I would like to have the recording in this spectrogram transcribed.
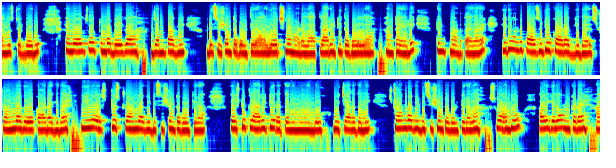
ಅನ್ನಿಸ್ತಿರ್ಬೋದು. ಅಂಡ್ ಆಲ್ಸೋ ತುಂಬಾ ಬೇಗ ಜಂಪ್ ಆಗಿ ಡಿಸಿಷನ್ ತಗೊಳ್ತೀರಾ, ಯೋಚನೆ ಮಾಡಲ್ಲ ಕ್ಲಾರಿಟಿ ತಗೊಳ್ಳಲ್ಲ ಅಂತ ಹೇಳಿ ಥಿಂಕ್ ಮಾಡ್ತಾ ಇದ್ದಾರೆ. ಇದು ಒಂದು ಪಾಸಿಟಿವ್ ಕಾರ್ಡ್ ಆಗಿದೆ ಸ್ಟ್ರಾಂಗ್ ಆಗಿರೋ ಕಾರ್ಡ್ ಆಗಿದೆ. ನೀವು ಎಷ್ಟು ಸ್ಟ್ರಾಂಗ್ ಆಗಿ ಡಿಸಿಷನ್ ತಗೊಳ್ತೀರಾ, ಎಷ್ಟು ಕ್ಲಾರಿಟಿ ಇರುತ್ತೆ ನಿಮ್ಮ ಒಂದು ವಿಚಾರದಲ್ಲಿ ಸ್ಟ್ರಾಂಗ್ ಆಗಿ ಡಿಸಿಷನ್ ತಗೊಳ್ತೀರಲ್ಲ ಸೊ ಅದು ಅವರಿಗೆಲ್ಲ ಒಂದ್ ಕಡೆ ಆ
